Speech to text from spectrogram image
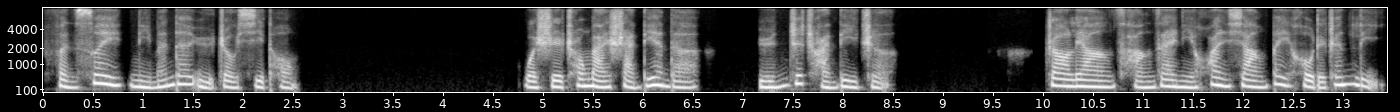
粉碎你们的宇宙系统。我是充满闪电的云之传递者，照亮藏在你幻象背后的真理。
